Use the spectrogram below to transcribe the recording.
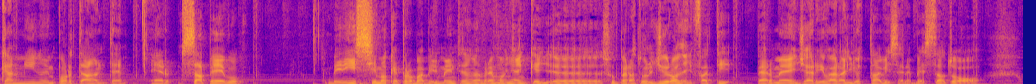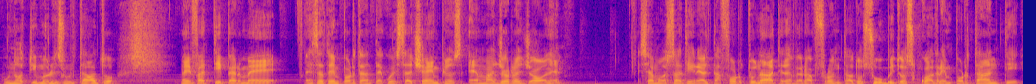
cammino importante. Er, sapevo benissimo che probabilmente non avremmo neanche eh, superato il girone, infatti per me già arrivare agli ottavi sarebbe stato un ottimo risultato, ma infatti per me è stata importante questa Champions e a maggior ragione siamo stati in realtà fortunati ad aver affrontato subito squadre importanti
